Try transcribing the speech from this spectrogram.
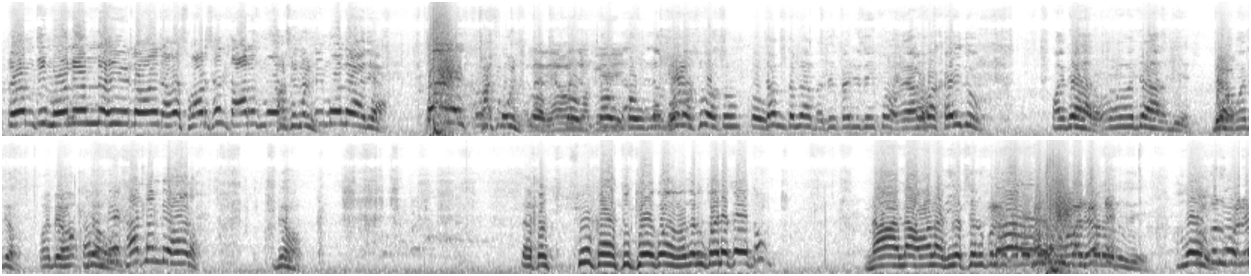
પ્રેમથી મોને એમ નહીં એટલે હોય હવે સોળ છે ને તાર જ મોન છે ને મોને આર્યા હા, શું હતું તમ તમે બધું કર્યું છે હવે. ખાઈ દઉં ઓય બેહારો ઓય બેહારો બે. બેહો. ઓય બેહો. ઓય બેહો. તમે બે ખાટલામાં બેહાડો. બેહો. પણ શું કહે? તું કે કોઈ વગર ઉપાડે કહે તું? ના ના ઓલા રિએક્શન ઉપર? કરેલું છે વગર ઉપાડે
